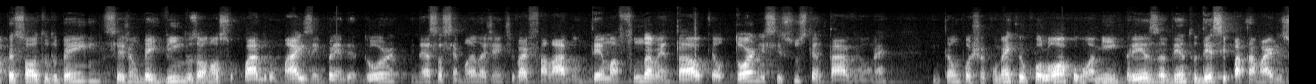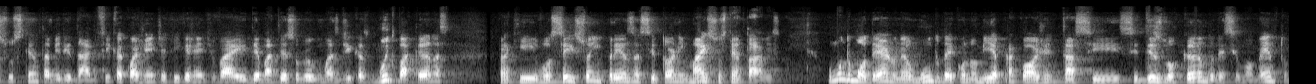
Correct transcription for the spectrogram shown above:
pessoal, tudo bem? Sejam bem-vindos ao nosso quadro Mais Empreendedor. E nessa semana a gente vai falar de um tema fundamental que é o torne-se sustentável, né? Então, poxa, como é que eu coloco a minha empresa dentro desse patamar de sustentabilidade? Fica com a gente aqui que a gente vai debater sobre algumas dicas muito bacanas para que você e sua empresa se tornem mais sustentáveis. O mundo moderno, né, o mundo da economia para qual a gente está se, se deslocando nesse momento,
